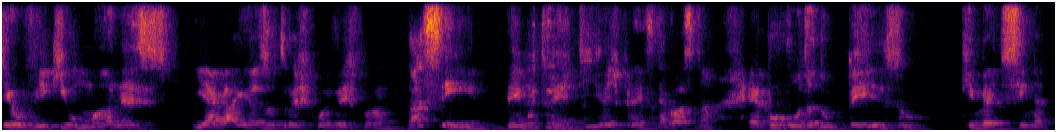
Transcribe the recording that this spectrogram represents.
eu vi que humanas e, e as outras coisas foram assim. Tem muitos dias para esse negócio, não. É por conta do peso que medicina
